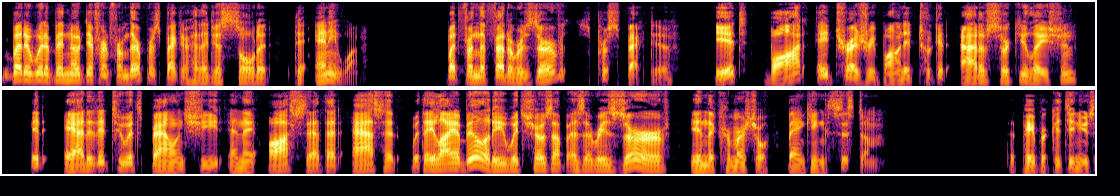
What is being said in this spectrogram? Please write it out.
but it would have been no different from their perspective had they just sold it to anyone. But from the Federal Reserve's perspective, it bought a treasury bond, it took it out of circulation, it added it to its balance sheet, and they offset that asset with a liability which shows up as a reserve in the commercial banking system. The paper continues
